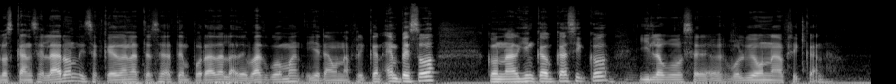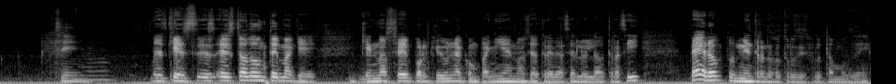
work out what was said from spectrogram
Los cancelaron y se quedó en la tercera temporada la de Batwoman y era una africana. Empezó con alguien caucásico y luego se volvió una africana. Sí. Es que es, es- es todo un tema que, que no sé por qué una compañía no se atreve a hacerlo y la otra sí. Pero pues mientras nosotros disfrutamos de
